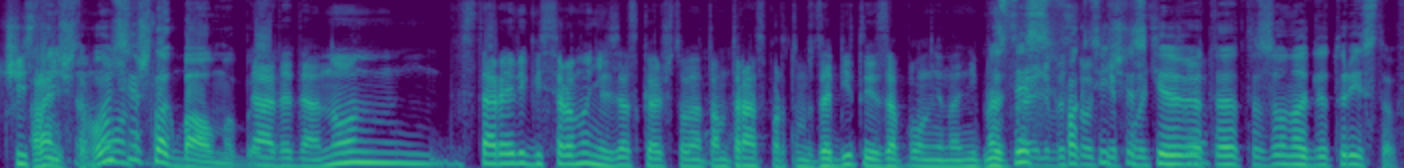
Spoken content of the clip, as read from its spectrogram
частично. Раньше-то, помните, шлагбаумы были? Да, да, да. Но он, Старая Рига все равно нельзя сказать, что она там транспортом забита и заполнена. Они Но здесь фактически это, это зона для туристов.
